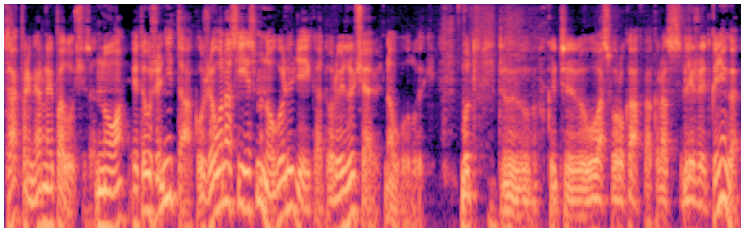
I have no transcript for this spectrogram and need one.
так примерно и получится. Но это уже не так. Уже у нас есть много людей, которые изучают науку логики. Вот э, у вас в руках как раз лежит книга,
